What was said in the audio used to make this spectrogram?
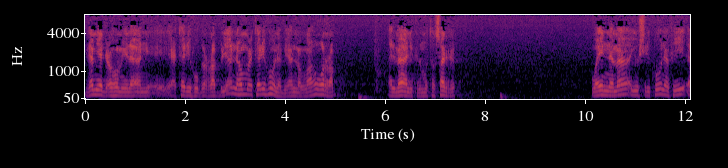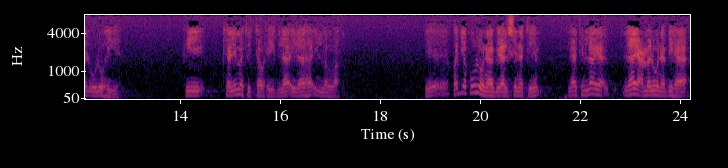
لم يدعهم إلى أن يعترفوا بالرب لأنهم معترفون بأن الله هو الرب. المالك المتصرف وإنما يشركون في الألوهية في كلمة التوحيد لا إله إلا الله. قد يقولون بألسنتهم لكن لا لا يعملون بها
